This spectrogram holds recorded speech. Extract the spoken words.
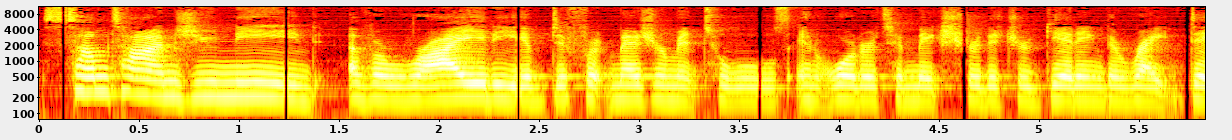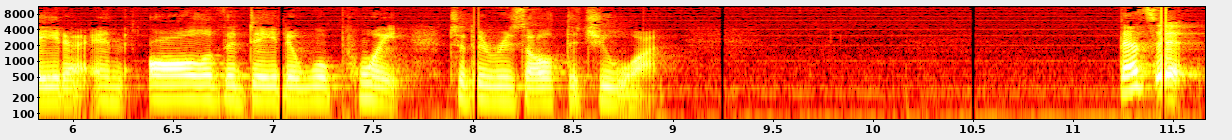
sometimes you need a variety of different measurement tools in order to make sure that you're getting the right data, and all of the data will point to the result that you want. That's it.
